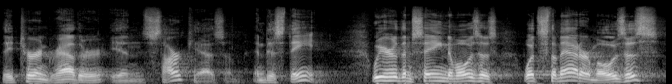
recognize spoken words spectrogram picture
They turned rather in sarcasm and disdain. We heard them saying to Moses, What's the matter, Moses?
